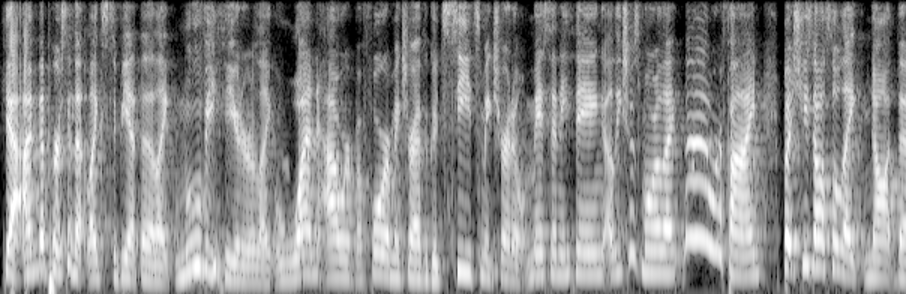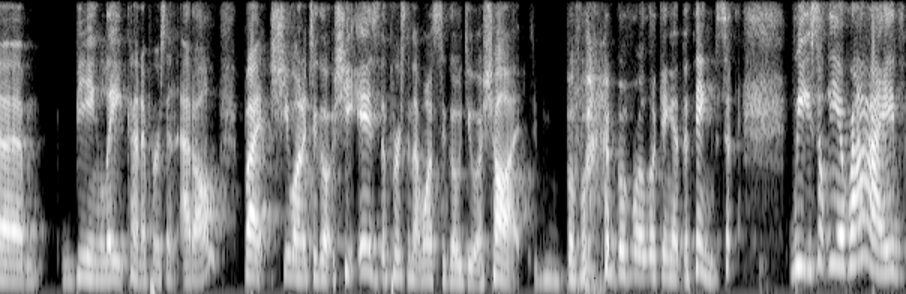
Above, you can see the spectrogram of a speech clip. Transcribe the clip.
Yeah, I'm the person that likes to be at the like movie theater like one hour before, make sure I have good seats, make sure I don't miss anything. Alicia's more like, nah, we're fine. But she's also like not the being late kind of person at all. But she wanted to go, she is the person that wants to go do a shot before before looking at the thing. So we so we arrive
